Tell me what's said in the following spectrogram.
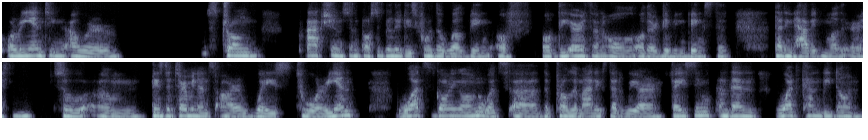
orienting our strong actions and possibilities for the well-being of of the earth and all other living beings that that inhabit Mother Earth. So um, these determinants are ways to orient what's going on, what's uh, the problematics that we are facing, and then what can be done,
